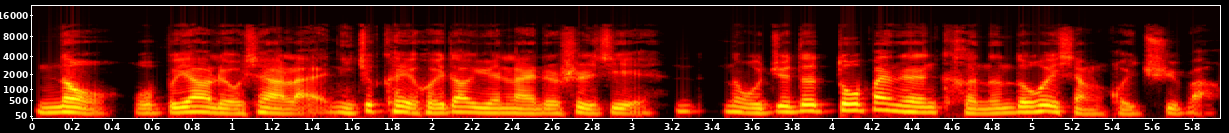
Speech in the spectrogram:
no，我不要留下来，你就可以回到原来的世界。那我觉得多半的人可能都会想回去吧。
